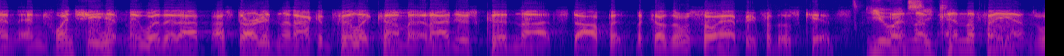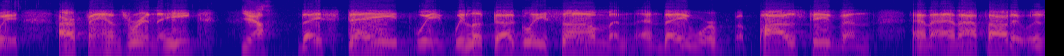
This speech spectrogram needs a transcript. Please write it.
and and when she hit me with it, I, I started, and then I could feel it coming, and I just could not stop it because I was so happy for those kids. UNC and the, and the fans. We our fans were in the heat. Yeah. They stayed. We we looked ugly some, and and they were positive, and and and I thought it was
